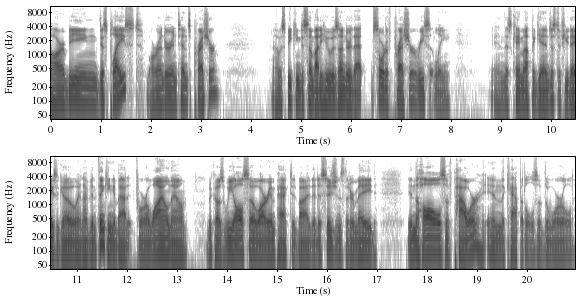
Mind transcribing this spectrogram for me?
are being displaced or under intense pressure. I was speaking to somebody who was under that sort of pressure recently, and this came up again just a few days ago, and I've been thinking about it for a while now because we also are impacted by the decisions that are made in the halls of power in the capitals of the world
